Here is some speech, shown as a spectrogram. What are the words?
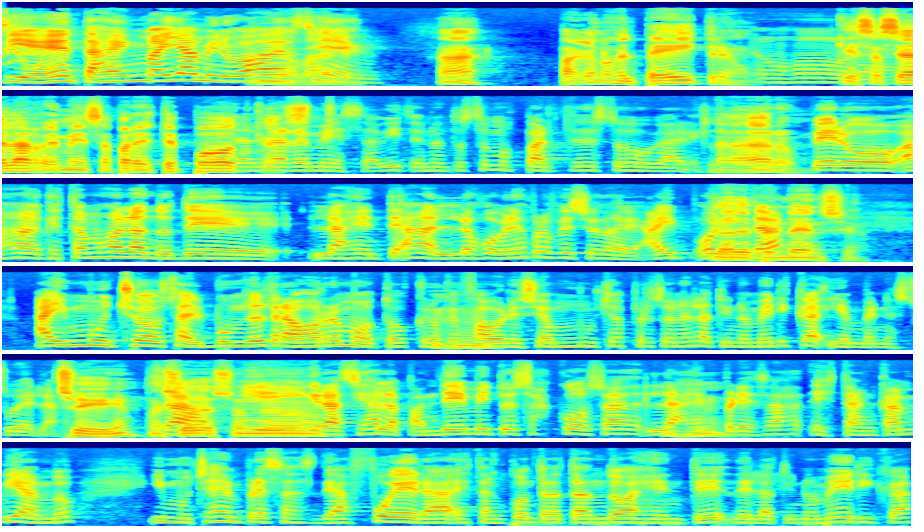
100, estás en Miami, no vas a dar vale. 100. Ah, Páganos el Patreon. Que esa sea la remesa para este La, podcast. la remesa, ¿viste? Nosotros somos parte de esos hogares. Claro. Pero, ajá, que estamos hablando de la gente, ajá, los jóvenes profesionales. Hay la ahorita dependencia. Hay mucho, o sea, el boom del trabajo remoto creo que favoreció a muchas personas en Latinoamérica y en Venezuela. Sí, O eso, sea, eso y, no- y gracias a la pandemia y todas esas cosas, las empresas están cambiando y muchas empresas de afuera están contratando a gente de Latinoamérica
